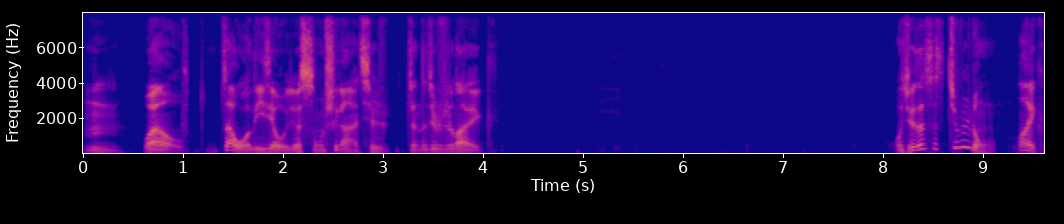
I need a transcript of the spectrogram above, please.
嗯 ，Well，在我理解，我觉得松弛感其实真的就是 like，我觉得它就是一种 like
